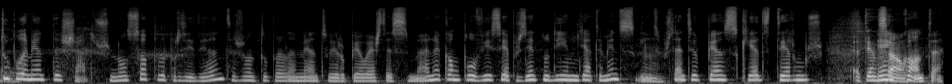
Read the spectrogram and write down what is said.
Duplamente deixados, não só pelo Presidente, junto do Parlamento Europeu esta semana, como pelo Vice-Presidente no dia imediatamente seguinte. Hum. Portanto, eu penso que é de termos Atenção. em conta.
